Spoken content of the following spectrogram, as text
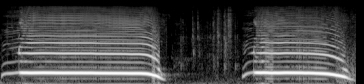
No! No!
